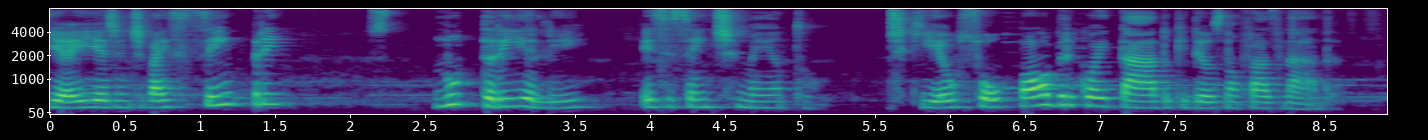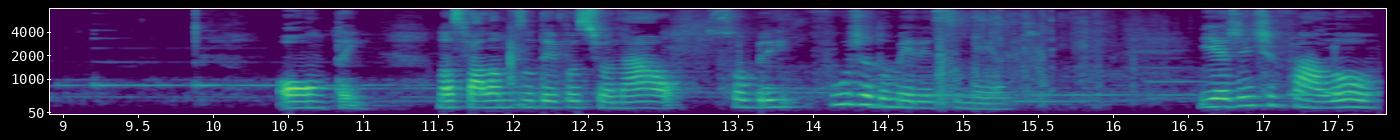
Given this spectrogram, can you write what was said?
E aí a gente vai sempre nutrir ali esse sentimento de que eu sou o pobre coitado que Deus não faz nada. Ontem nós falamos no devocional sobre fuja do merecimento. E a gente falou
